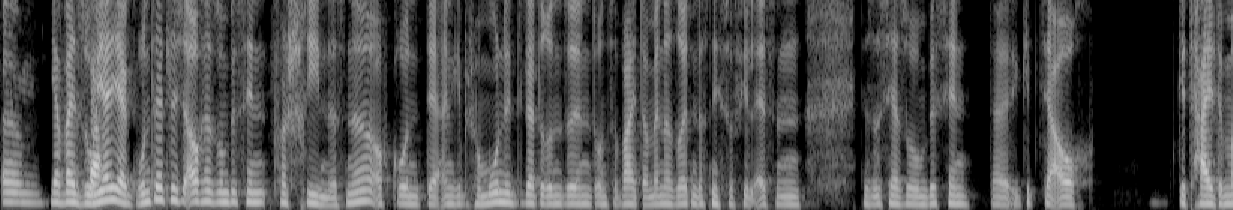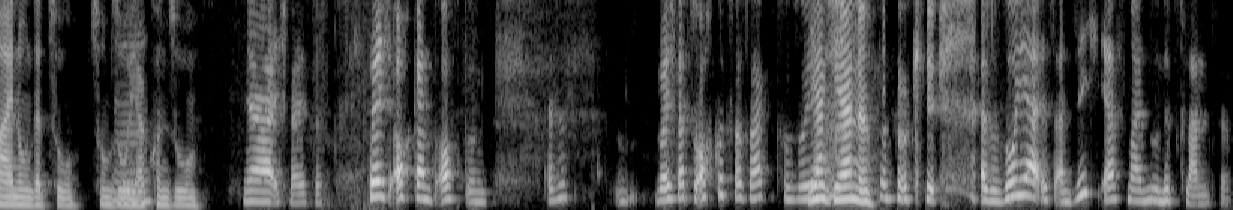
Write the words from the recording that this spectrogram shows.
Ähm, ja, weil Soja ja. ja grundsätzlich auch ja so ein bisschen verschrien ist, ne? Aufgrund der angeblichen Hormone, die da drin sind und so weiter. Männer sollten das nicht so viel essen. Das ist ja so ein bisschen, da gibt es ja auch geteilte Meinungen dazu, zum mhm. Sojakonsum. Ja, ich weiß das. Höre ich auch ganz oft und es ist, soll ich dazu auch kurz was sagen zu Soja? Ja, gerne. okay. Also Soja ist an sich erstmal nur eine Pflanze.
